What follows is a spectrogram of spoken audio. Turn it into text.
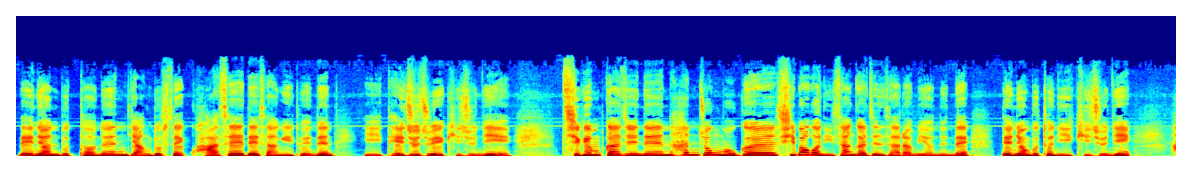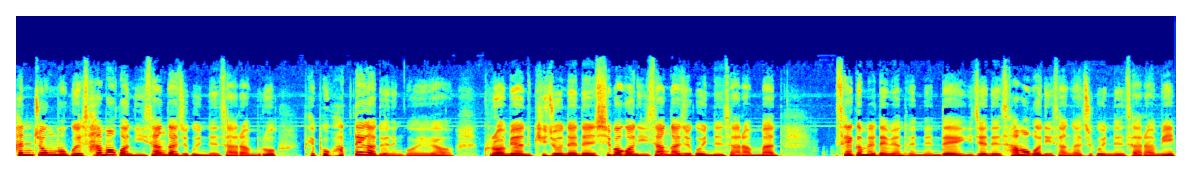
내년부터는 양도세 과세 대상이 되는 이 대주주의 기준이 지금까지는 한 종목을 10억 원 이상 가진 사람이었는데 내년부터는 이 기준이 한 종목을 3억 원 이상 가지고 있는 사람으로 대폭 확대가 되는 거예요. 그러면 기존에는 10억 원 이상 가지고 있는 사람만 세금을 내면 됐는데 이제는 3억 원 이상 가지고 있는 사람이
